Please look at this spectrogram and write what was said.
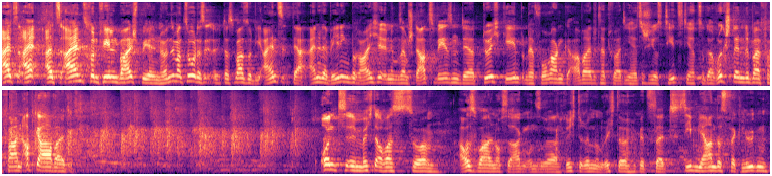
als, eines von vielen Beispielen. Hören Sie einmal zu, das war so die eins, der, einer der wenigen Bereiche in unserem Staatswesen, der durchgehend und hervorragend gearbeitet hat, war die hessische Justiz. Die hat sogar Rückstände bei Verfahren abgearbeitet. Und ich möchte auch etwas zur Auswahl noch sagen unserer Richterinnen und Richter. Ich habe jetzt seit sieben Jahren das Vergnügen,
